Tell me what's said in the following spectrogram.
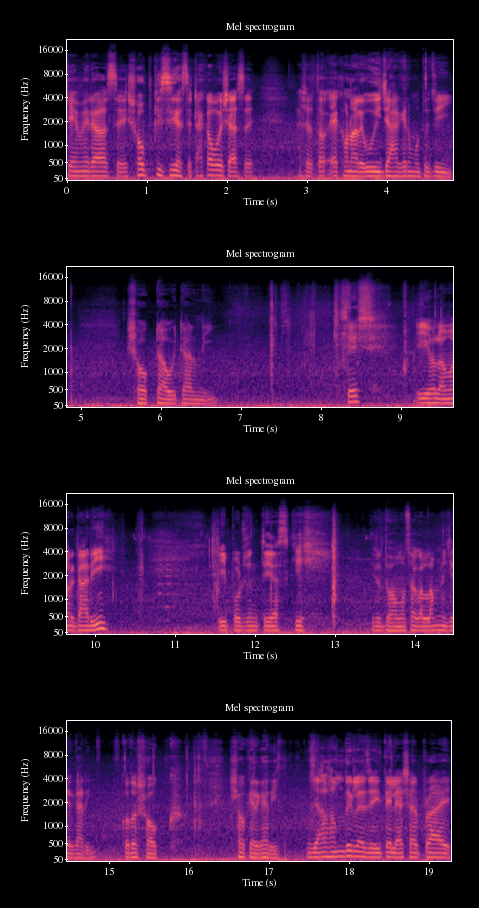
ক্যামেরা আছে সব কিছুই আছে, টাকা পয়সা আছে। আসলে তো এখন আর ওই যে আগের মতো যেই শখটা ওইটা আর নেই। শেষ, এই হলো আমার গাড়ি। এই পর্যন্তই আজকে। একটু ধোয়া মোছা করলাম, নিজের গাড়ি। কত শখ, শখের গাড়ি। যে আলহামদুলিল্লাহ যে ইতালি আসার প্রায়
